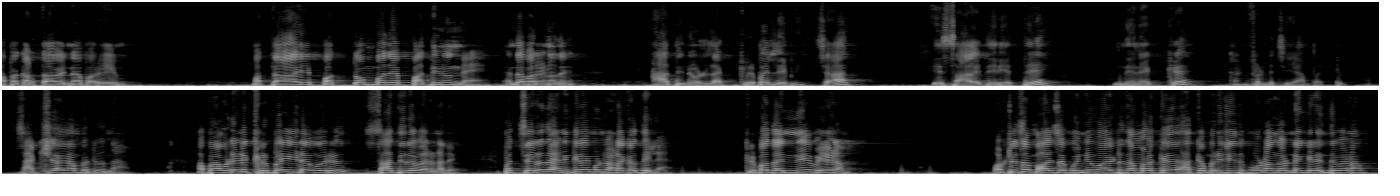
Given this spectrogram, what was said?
അപ്പം കർത്താവ് എന്നാ പറയും? മത്തായി പത്തൊമ്പത് പതിനൊന്ന്. എന്താ പറയണത്? അതിനുള്ള കൃപ ലഭിച്ചാൽ ഈ സാഹചര്യത്തെ നിനക്ക് കൺഫ്രണ്ട് ചെയ്യാൻ പറ്റും. സാക്ഷിയാകാൻ പറ്റുമെന്നാ. അപ്പോൾ അവിടെയാണ് കൃപയുടെ ഒരു സാധ്യത വരണത്. അപ്പം ചിലത് അനുഗ്രഹം കൊണ്ട് നടക്കത്തില്ല. കൃപ തന്നെ വേണം. ഒട്ടിസം ബാധിച്ച കുഞ്ഞുമായിട്ട് നമ്മൾക്ക് അക്കമ്പനി ചെയ്ത് പോകണമെന്നുണ്ടെങ്കിൽ എന്ത് വേണം?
